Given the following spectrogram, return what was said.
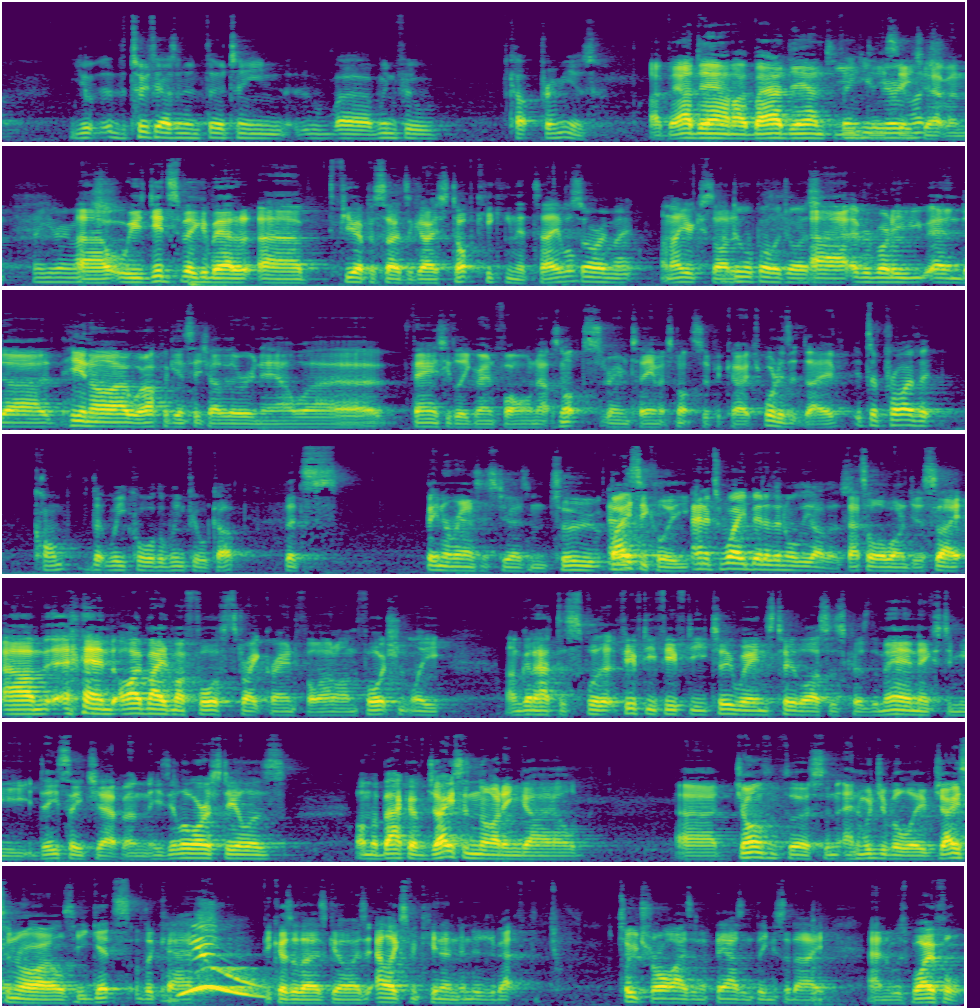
you, the 2013 uh, Winfield Cup premiers. I bow down. I bow down to Thank you, you DC. Chapman. Thank you very much. Uh, we did speak about it uh, few episodes ago. Stop kicking the table. Sorry, mate. I know you're excited. I do apologise. Uh, everybody, and uh, he and I were up against each other in our uh, fantasy league grand final. Now it's not Stream Team. It's not Super Coach. What is it, Dave? It's a private comp that we call the Winfield Cup. That's been around since 2002. And Basically, it's, and it's way better than all the others. That's all I wanted you to say. Um, and I made my fourth straight grand final. Unfortunately, I'm going to have to split it 50 50, two wins, two losses, because the man next to me, DC Chapman, he's Illawarra Steelers on the back of Jason Nightingale, uh, Jonathan Thurston, and would you believe, Jason Riles. He gets the cash because of those guys. Alex McKinnon ended about two tries and a thousand things today and was woeful.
